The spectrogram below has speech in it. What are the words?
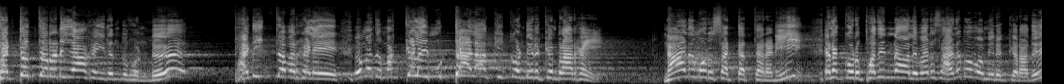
சட்டத்திறனியாக இருந்து கொண்டு படித்தவர்களே எமது மக்களை முட்டாளாக்கி கொண்டிருக்கின்றார்கள். நானும் ஒரு சட்டத்தரணி. எனக்கு ஒரு பதினாலு வருஷ அனுபவம் இருக்கிறது.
